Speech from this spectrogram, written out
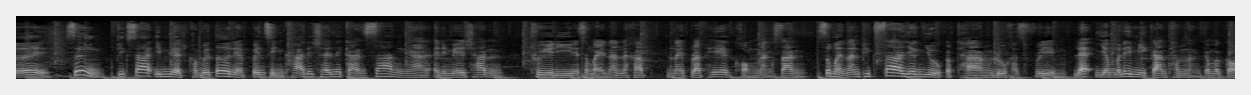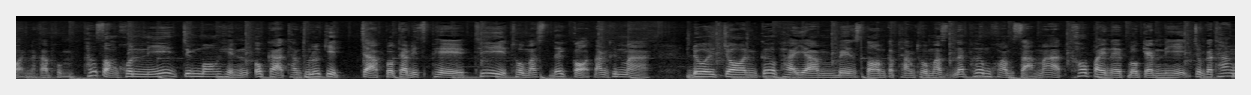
เลย ซึ่ง Pixar Image Computer เนี่ยเป็นสินค้าที่ใช้ในการสร้างงานแอนิเมชัน 3D ในสมัยนั้นนะครับ ในประเภทของหนังสั้น สมัยนั้นพิกซายังอยู่กับทาง Lucasfilm และยังไม่ได้มีการทำหนังกันมาก่อนนะครับผม ทั้งสองคนนี้จึงมองเห็นโอกาสทางธุรกิจจากโปรแกรม Display ที่โทมัสได้ก่อตั้งขึ้นมา โดยจอห์นก็พยายาม brainstorm กับทางโทมัส และเพิ่มความสามารถเข้าไปในโปรแกรมนี้ จนกระทั่ง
